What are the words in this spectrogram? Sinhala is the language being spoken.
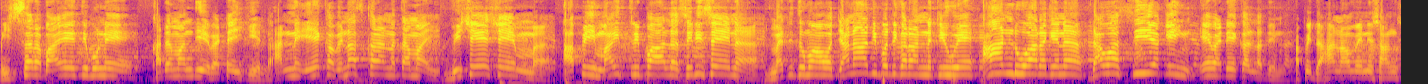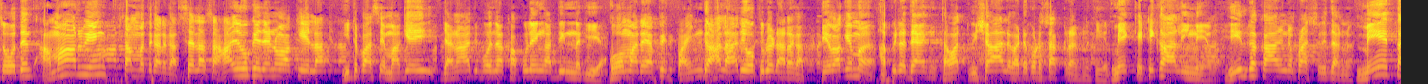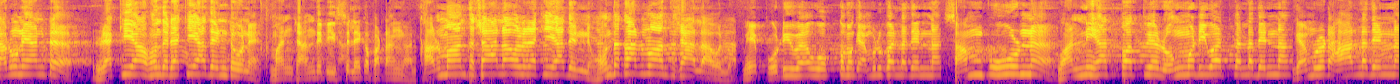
ඉස්සර බයේ තිබුණේ කඩමන්දියේ වැටෙයි කියලා. අන්න ඒක වෙනස් කරන්න තමයි විශේෂයෙන්ම අපි මෛත්‍රීපාල සිරිසේන මැතිතුමාව ජනාධිපති කරන්න කිව්වේ ආණ්ඩුව අරගෙන දවස් 100කින් ඒ වැඩේ කළා දෙන්න. අපි 19 වෙනි සංශෝධනයේත් අමාරුවෙන් සම්මත කරගත්තා. ඉස්සෙල්ලා සහයෝගය දෙනවා කියලා ඊට පස්සේ මගේ ජනාධිපතිතුමා කකුලෙන් අදින්න ගියා. කොහොම හරි අපි පයින් ගහලා හරි ඔතුලට අරගත්තා. ඒ වගේම අපිට දැන් තවත් විශාල වැඩ කොටසක් කරන්න තියෙනවා. මේ කෙටි කාලීන ඒවා. දීර්ඝ කාලීන ප්‍රශ්න විදන්න. මේ තරුණයන්ට රැකියා හොඳ රැකියා දෙන්න ඕනේ. මං ඡන්දෙට ඉස්සෙල්ලා එක පටන් ගන්න. කර්මාන්ත ශාලාවල රැකියා දෙන්න. හොඳ කර්මාන්ත ශාලාවල. මේ පොඩි වැව් ඔක්කොම ගැඹුරු කරලා දෙන්න. සම්පූර්ණ වන්නිහත්පත්වේ රොන්මඩ ඉවත් කරලා දෙන්න. ගැඹුරට හාරලා දෙන්න.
